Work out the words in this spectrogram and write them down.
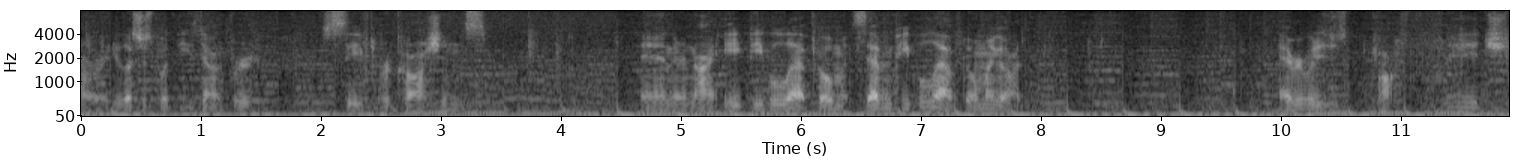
Alrighty, let's just put these down for safe precautions. And there are not eight people left. Oh my, seven people left. Oh my god. Everybody's just off fridge.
